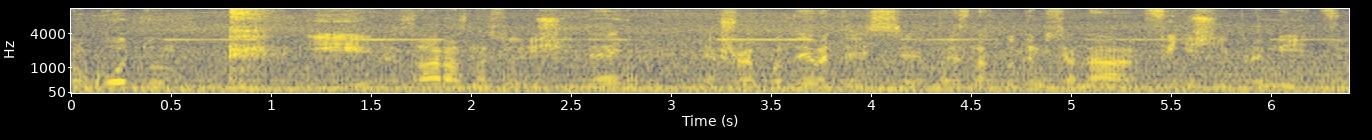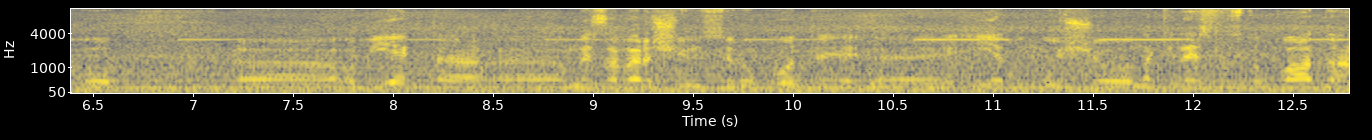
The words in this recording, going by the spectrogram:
роботу. І зараз на сьогоднішній день, якщо ви подивитесь, ми знаходимося на фінішній прямій цього е, об'єкта. Е, Ми завершуємо всі роботи, е, і я думаю, що на кінець листопада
